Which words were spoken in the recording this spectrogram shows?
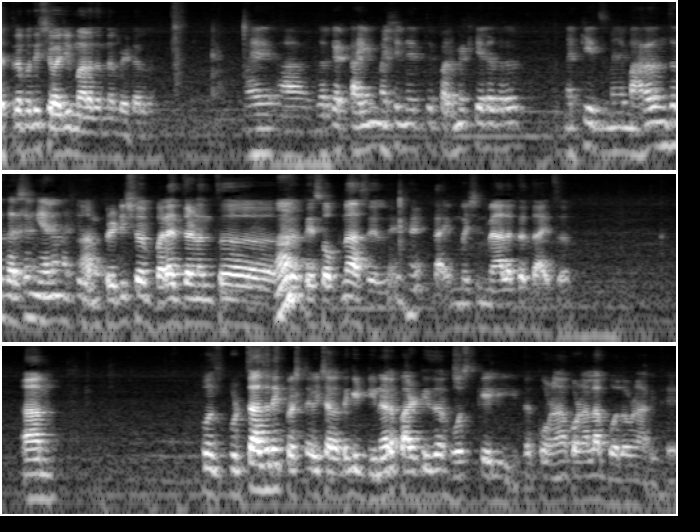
छत्रपती शिवाजी महाराजांना भेटायला म्हणजे, आ, जर का टाइम मशीन ते परमिट केलं तर नक्कीच म्हणजे महाराजांचं दर्शन घ्यायला नक्कीच आवडेल. ब्रिटिश शुअर बऱ्याच जणांचं हं? ते स्वप्न असेल नाही टाइम मशीन मिळालं तर जायचं पु- पुढचा अजून एक प्रश्न विचार होता की डिनर पार्टी जर होस्ट केली तर कोणा कोणाला बोलवणार इथे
